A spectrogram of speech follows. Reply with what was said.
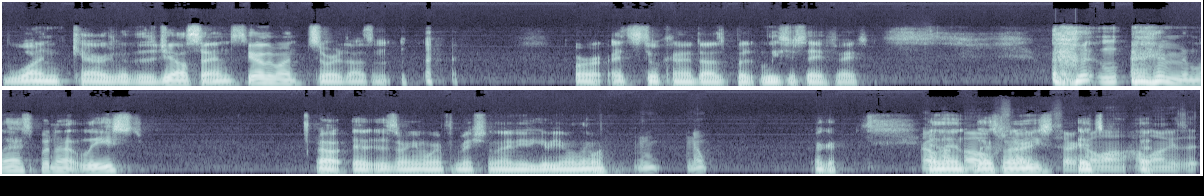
One carries with it a jail sentence. The other one sort of doesn't or it still kind of does, but at least you save face. and last but not least, oh, is there any more information that I need to give you on that one? Mm, Nope. Okay. Oh, And then oh, last but not sorry. least, sorry. How long, how long is it?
